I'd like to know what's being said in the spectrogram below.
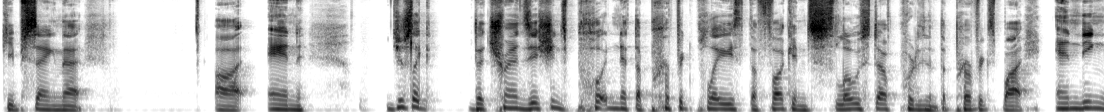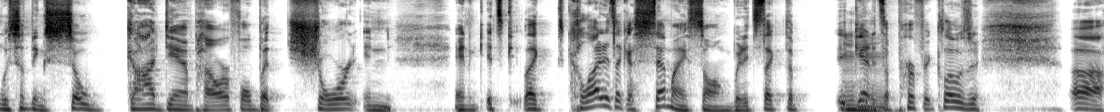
keep saying that, uh, and just like the transitions putting at the perfect place, the fucking slow stuff putting at the perfect spot, ending with something so goddamn powerful but short and and it's like Collide is like a semi song, but it's like the again, it's a perfect closer. Uh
